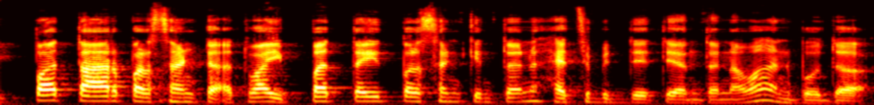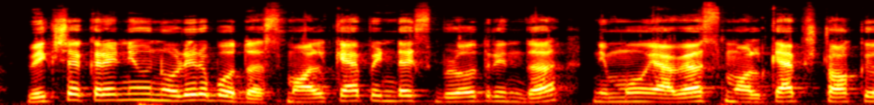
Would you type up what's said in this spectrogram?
ಇಪ್ಪತ್ತಾರು ಪರ್ಸೆಂಟ್ ಅಥವಾ ಇಪ್ಪತ್ತೈದು ಪರ್ಸೆಂಟ್ ಕಿಂತನೂ ಹೆಚ್ಚು ಬಿದ್ದೈತಿ ಅಂತ ನಾವು ಅನ್ಬೋದು. ವೀಕ್ಷಕರೇ, ನೀವು ನೋಡಿರ್ಬೋದು ಸ್ಮಾಲ್ ಕ್ಯಾಪ್ ಇಂಡೆಕ್ಸ್ ಬೀಳೋದ್ರಿಂದ ನಿಮ್ಮ ಯಾವ್ಯಾವ ಸ್ಮಾಲ್ ಕ್ಯಾಪ್ ಸ್ಟಾಕ್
